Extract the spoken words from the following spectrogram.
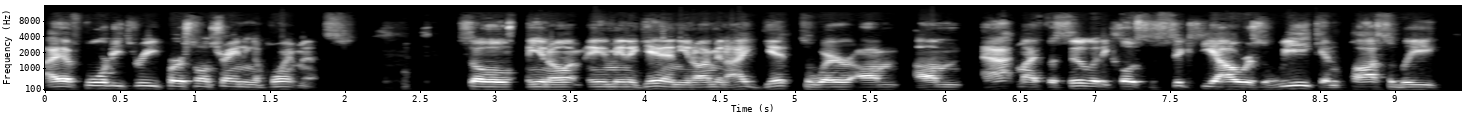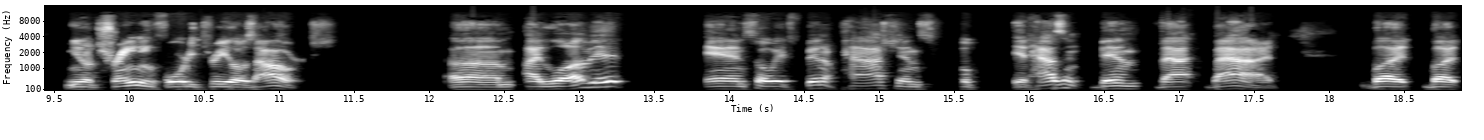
I have 43 personal training appointments. So, you know, I mean, again, you know, I mean, I get to where I'm, I'm at my facility close to 60 hours a week and possibly, you know, training 43 of those hours. Um, I love it. And so it's been a passion. So it hasn't been that bad. But but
